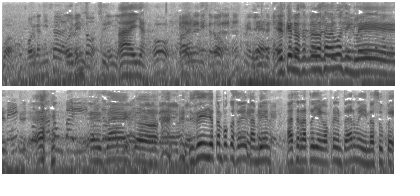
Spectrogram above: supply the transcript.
qua? ¿Organiza el evento? sí. Ella. Ah, ella. Oh, Ella es organizadora, ajá. Es que nosotros no sabemos Estamos en inglés. México, a un país. que Exacto. Sí, yo tampoco sé también. Hace rato llegó a preguntarme y no supe.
